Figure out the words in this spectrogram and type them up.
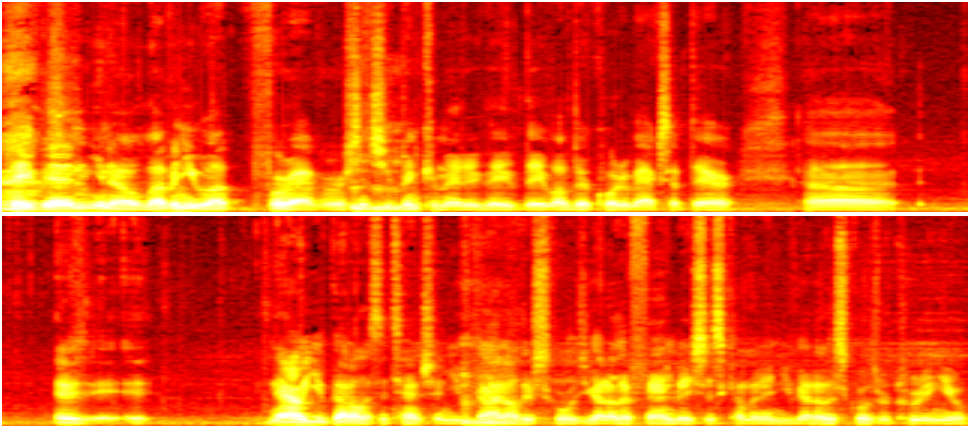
They've been, you know, loving you up forever since you've Mhm. been committed. They they love their quarterbacks up there. Uh, it, it, now you've got all this attention. You've got Mhm. other schools. You've got other fan bases coming in. You've got other schools recruiting you.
